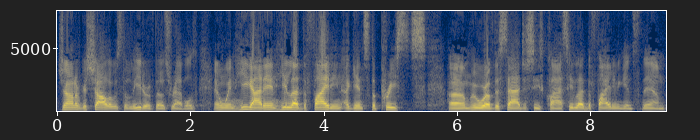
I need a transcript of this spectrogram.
John of Gischala was the leader of those rebels. And when he got in, he led the fighting against the priests um, who were of the Sadducees class. He led the fighting against them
